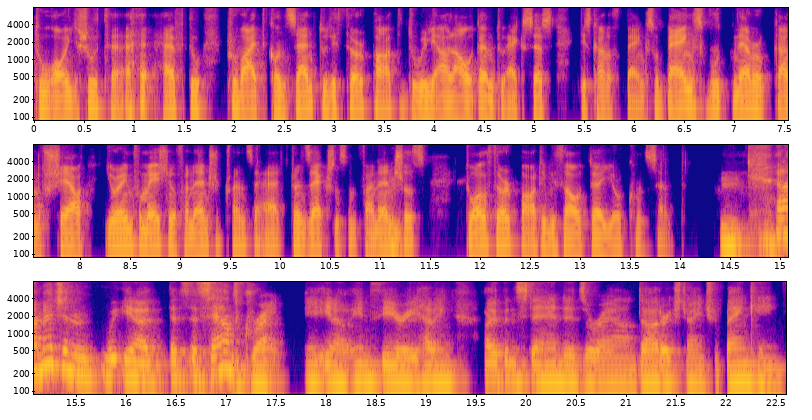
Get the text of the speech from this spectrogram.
to or you should uh, have to provide consent to the third party to really allow them to access this kind of bank so banks would never kind of share your information your financial trans- uh, transactions and financials mm. to other third party without your consent mm. and i imagine you know it sounds great you know in theory having open standards around data exchange for banking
